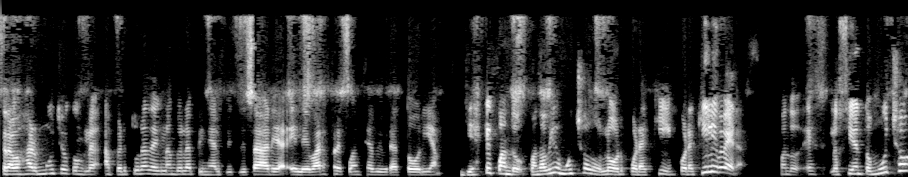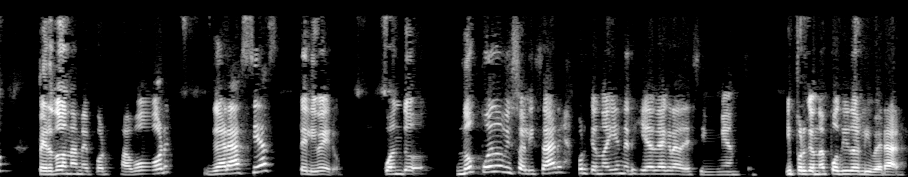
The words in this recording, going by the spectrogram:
trabajar mucho con apertura de glándula pineal pituitaria, elevar frecuencia vibratoria. Y es que cuando, cuando ha mucho dolor por aquí, por aquí liberas. Cuando es, lo siento mucho, perdóname por favor, gracias, te libero. Cuando no puedo visualizar es porque no hay energía de agradecimiento y porque no he podido liberar.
